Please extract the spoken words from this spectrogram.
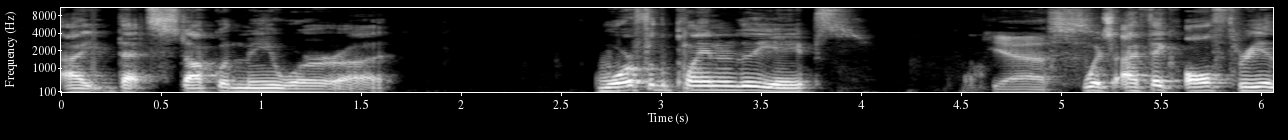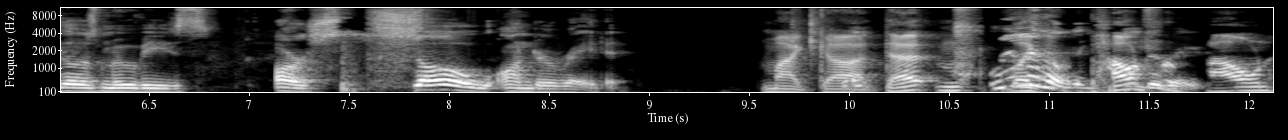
I that stuck with me were uh, War for the Planet of the Apes, Yes. which I think all three of those movies are so underrated. my God, that like pound for pound,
